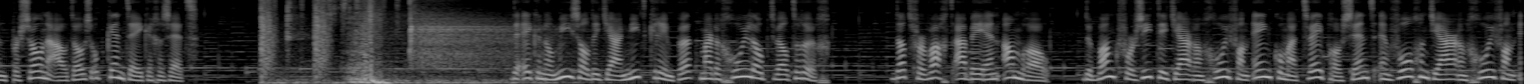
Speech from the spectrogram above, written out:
28.000 personenauto's op kenteken gezet. De economie zal dit jaar niet krimpen, maar de groei loopt wel terug. Dat verwacht ABN AMRO. De bank voorziet dit jaar een groei van 1,2% en volgend jaar een groei van 1,3%.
